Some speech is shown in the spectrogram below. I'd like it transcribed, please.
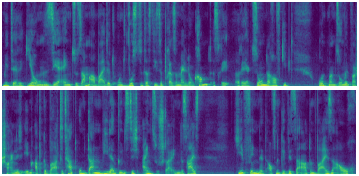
mit der Regierung sehr eng zusammenarbeitet und wusste, dass diese Pressemeldung kommt, es Re Reaktionen darauf gibt und man somit wahrscheinlich eben abgewartet hat, um dann wieder günstig einzusteigen. Das heißt, hier findet auf eine gewisse Art und Weise auch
